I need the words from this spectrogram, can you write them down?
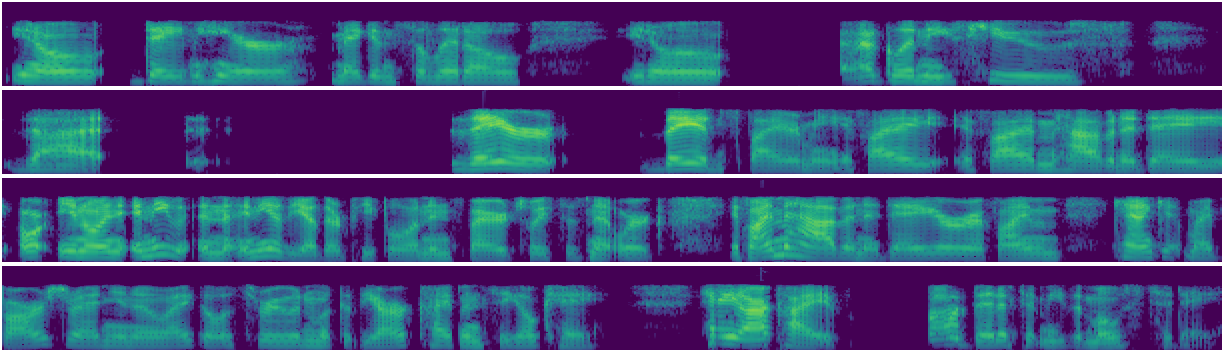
you know Dane here, Megan Solito, you know uh, Glenise Hughes that they are they inspire me. If i if i'm having a day or you know any and any of the other people on inspired choices network if i'm having a day or if i'm can't get my bars ran you know i go through and look at the archive and see okay hey archive what would benefit me the most today?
